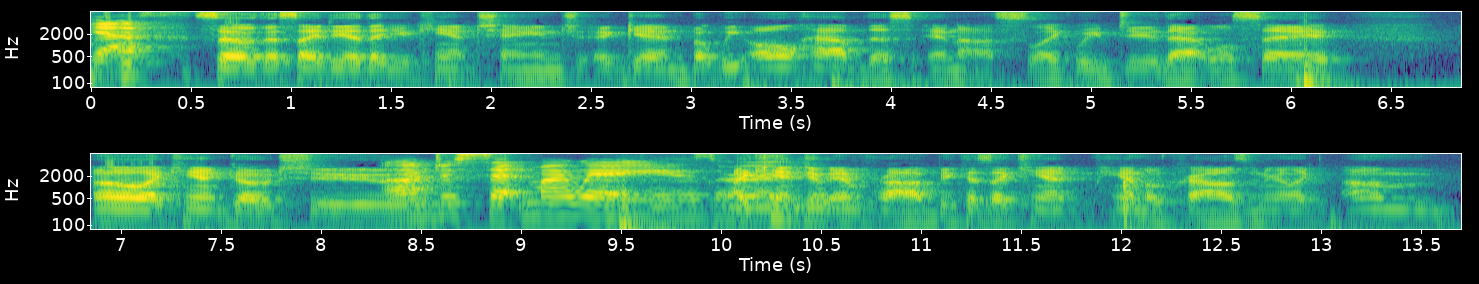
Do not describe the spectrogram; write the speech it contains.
yes. so this idea that you can't change again, but we all have this in us. Like we do that. We'll say oh, I can't go to. I'm just set in my ways. Or, I can't do improv because I can't handle crowds. And you're like, um,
